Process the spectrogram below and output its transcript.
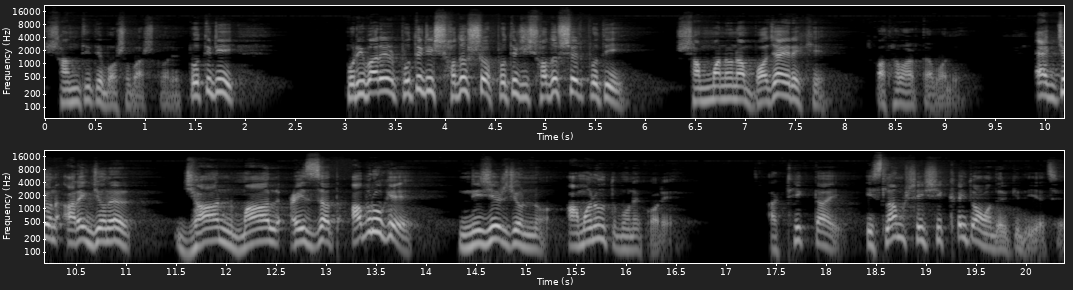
শান্তিতে বসবাস করে, প্রতিটি পরিবারের প্রতিটি সদস্য, প্রতিটি সদস্যের প্রতি সম্মাননা বজায় রেখে কথাবার্তা বলে। একজন আরেকজনের জান, মাল, ইজ্জত, আবরুকে নিজের জন্য আমানত মনে করে। আর ঠিক তাই ইসলাম সেই শিক্ষাই তো আমাদেরকে দিয়েছে।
